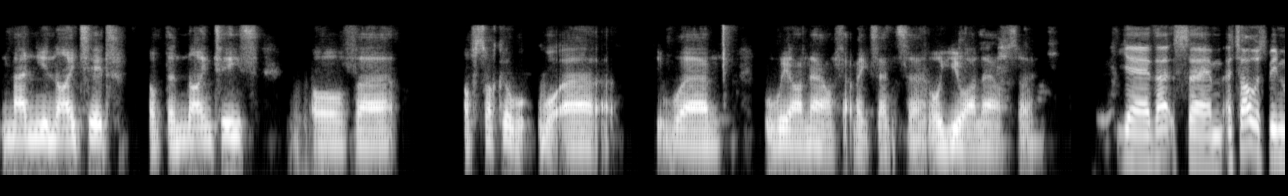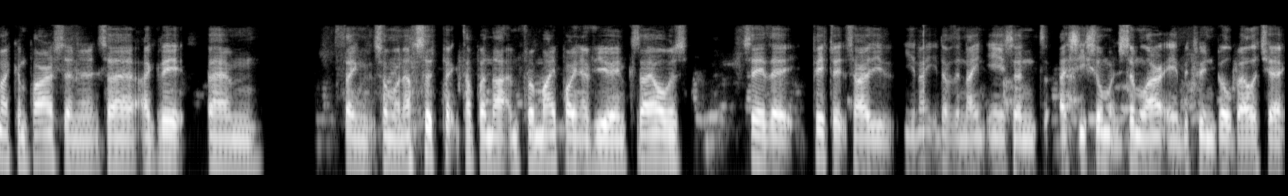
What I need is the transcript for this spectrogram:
Man United of the '90s of uh, of soccer. What uh, where we are now, if that makes sense, uh, or you are now. So. Yeah, that's um, it's always been my comparison, and it's a, a great um, thing that someone else has picked up on that, and from my point of view, and because I always say that Patriots are the United of the 90s, and I see so much similarity between Bill Belichick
